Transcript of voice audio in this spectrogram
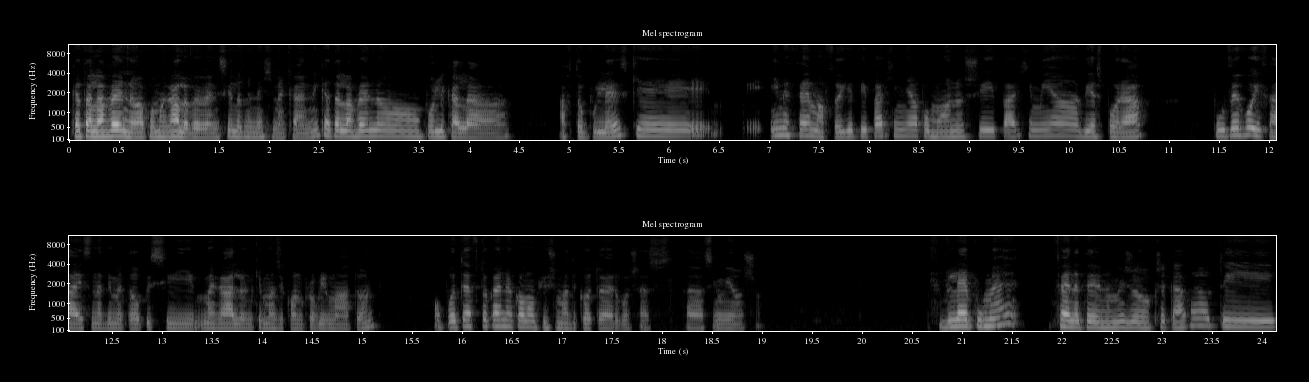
Καταλαβαίνω, από μεγάλο βέβαια νησί, αλλά δεν έχει να κάνει. Καταλαβαίνω πολύ καλά αυτό που λες και είναι θέμα αυτό, γιατί υπάρχει μια απομόνωση, υπάρχει μια διασπορά που δεν βοηθάει στην αντιμετώπιση μεγάλων και μαζικών προβλημάτων. Οπότε αυτό κάνει ακόμα πιο σημαντικό το έργο σας, θα σημειώσω. Βλέπουμε, φαίνεται νομίζω ξεκάθαρα, ότι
